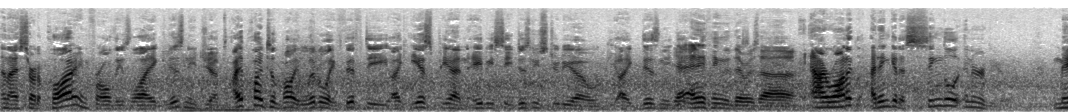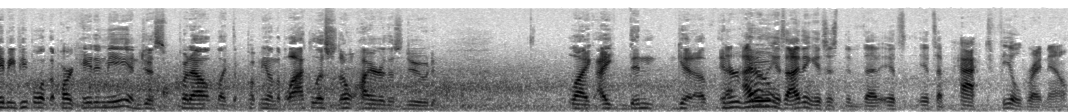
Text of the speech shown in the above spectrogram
and I start applying for all these like Disney jobs. I applied to probably literally fifty like ESPN, ABC, Disney Studio, like Disney. Yeah, anything that there was a. And ironically, I didn't get a single interview. Maybe people at the park hated me and just put out like to put me on the blacklist. Don't hire this dude. Like I didn't get an interview. I don't think it's. I think it's just that- that it's it's a packed field right now.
